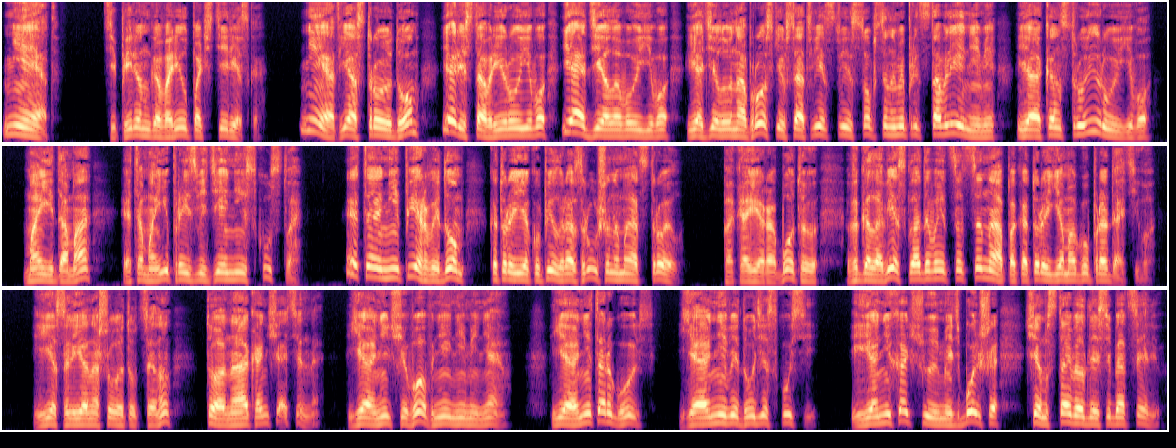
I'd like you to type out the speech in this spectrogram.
«Нет». Теперь он говорил почти резко. «Нет, я строю дом, я реставрирую его, я отделываю его, я делаю наброски в соответствии с собственными представлениями, я конструирую его. Мои дома — это мои произведения искусства. Это не первый дом, который я купил разрушенным и отстроил. Пока я работаю, в голове складывается цена, по которой я могу продать его. Если я нашел эту цену, то она окончательна. Я ничего в ней не меняю. Я не торгуюсь. Я не веду дискуссий. И я не хочу иметь больше, чем ставил для себя целью.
